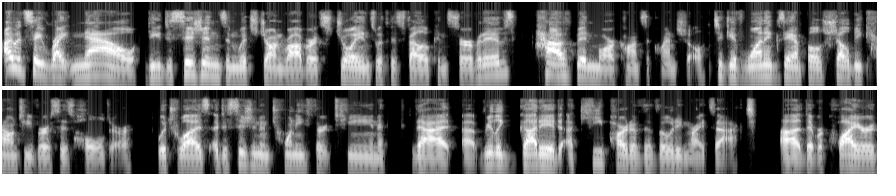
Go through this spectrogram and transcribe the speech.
I would say right now, the decisions in which John Roberts joins with his fellow conservatives have been more consequential. To give one example, Shelby County versus Holder, which was a decision in 2013 that uh, really gutted a key part of the Voting Rights Act. Uh, that required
